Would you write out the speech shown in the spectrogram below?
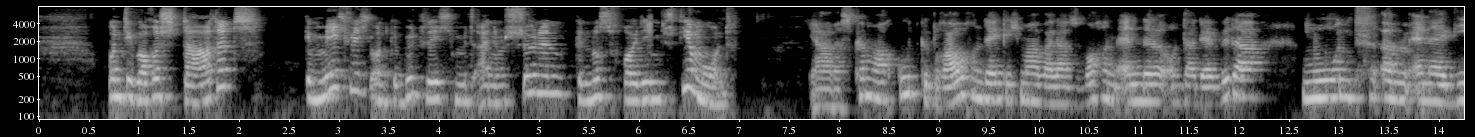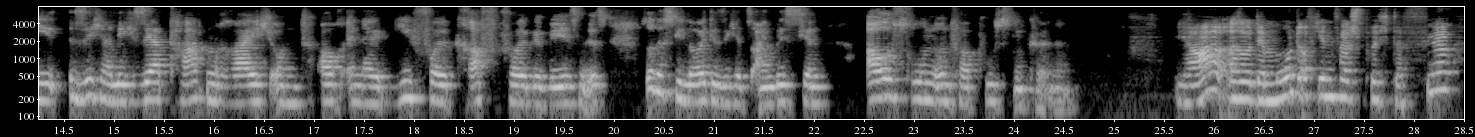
Und die Woche startet gemächlich und gemütlich mit einem schönen, genussfreudigen Stiermond. Ja, das können wir auch gut gebrauchen, denke ich mal, weil das Wochenende unter der Widdermondenergie ähm, sicherlich sehr tatenreich und auch energievoll, kraftvoll gewesen ist, so dass die Leute sich jetzt ein bisschen ausruhen und verpusten können. Ja, also der Mond auf jeden Fall spricht dafür.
